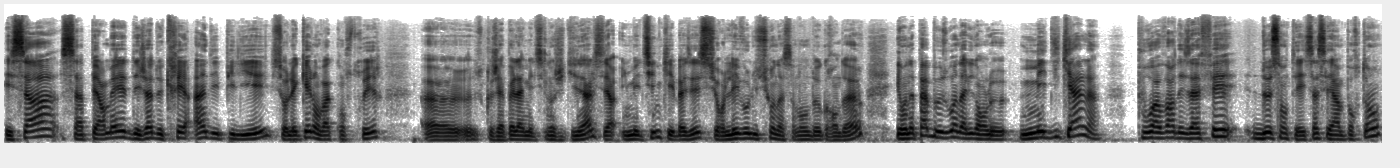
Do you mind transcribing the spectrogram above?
Et ça, ça permet déjà de créer un des piliers sur lesquels on va construire euh, ce que j'appelle la médecine longitudinale, c'est-à-dire une médecine qui est basée sur l'évolution d'un certain nombre de grandeurs. Et on n'a pas besoin d'aller dans le médical pour avoir des effets de santé. ça, c'est important,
